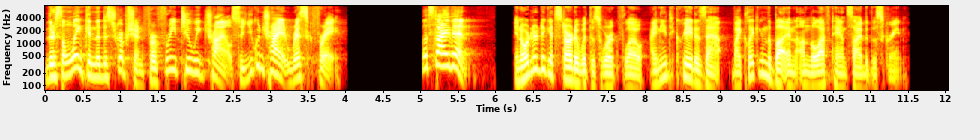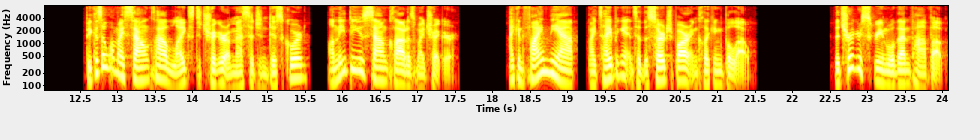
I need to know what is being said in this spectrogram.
there's a link in the description for a free two week trial so you can try it risk free. Let's dive in. In order to get started with this workflow, I need to create a zap by clicking the button on the left hand side of the screen. Because I want my SoundCloud likes to trigger a message in Discord, I'll need to use SoundCloud as my trigger. I can find the app by typing it into the search bar and clicking below. The trigger screen will then pop up.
